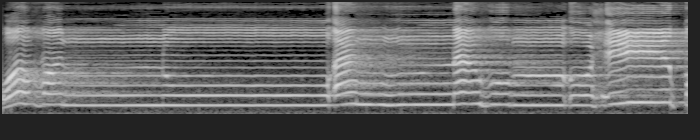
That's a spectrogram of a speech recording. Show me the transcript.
وظنوا أنهم أحيط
